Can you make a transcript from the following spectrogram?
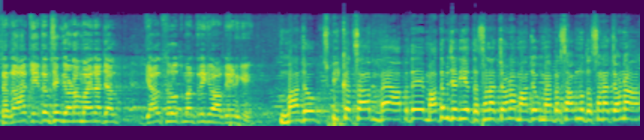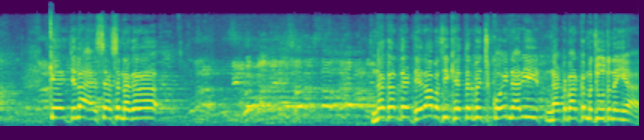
ਸਰਦਾਰ ਚੇਤਨ ਸਿੰਘ ਜੋੜਾ ਮਾਇਰਾ ਜਲ ਜਲ ਸਰੋਤ ਮੰਤਰੀ ਜਵਾਬ ਦੇਣਗੇ। ਮਾਨਯੋਗ ਸਪੀਕਰ ਸਾਹਿਬ ਮੈਂ ਆਪ ਦੇ ਮਾਧਿਅਮ ਜਰੀਏ ਦੱਸਣਾ ਚਾਹੁੰਦਾ ਮਾਨਯੋਗ ਮੈਂਬਰ ਸਾਹਿਬ ਨੂੰ ਦੱਸਣਾ ਚਾਹੁੰਦਾ ਕਿ ਜ਼ਿਲ੍ਹਾ ਐਸਐਸ ਨਗਰ ਨਗਰ ਦੇ ਡੇਰਾਬੱਸੀ ਖੇਤਰ ਵਿੱਚ ਕੋਈ ਨਹਿਰੀ ਨੈਟਵਰਕ ਮੌਜੂਦ ਨਹੀਂ ਹੈ।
